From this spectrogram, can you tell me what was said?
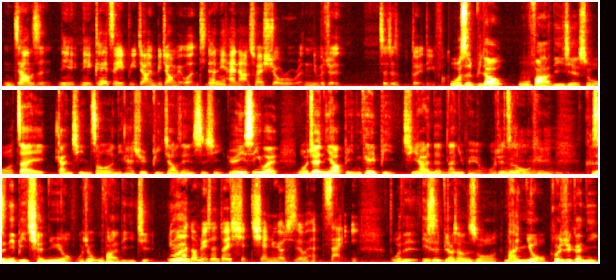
你这样子，你你可以自己比较，你比较没问题，但你还拿出来羞辱人，你不觉得这就是不对的地方？我是比较无法理解说在感情中了你还去比较这件事情，原因是因为我觉得你要比，你可以比其他人的男女朋友，我觉得这都 OK，、可是你比前女友，我就无法理解，因为很多女生对前前女友其实会很在意，我的意思比较像是说，男友会去跟你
